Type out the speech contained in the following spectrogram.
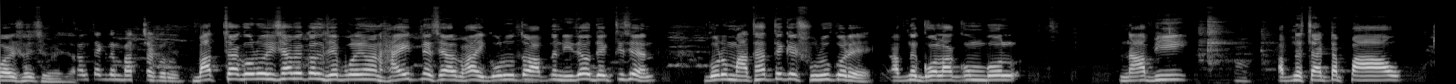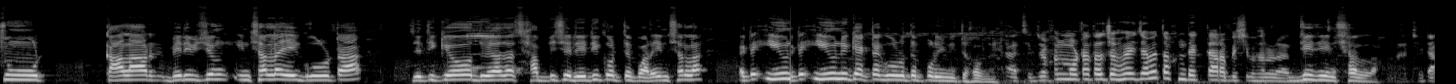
বয়স হয়েছে ভাই তাহলে একদম বাচ্চা গরু। বাচ্চা গরু হিসাবে কল যে পরিমাণ হাইট নেছে আর ভাই গরু তো আপনি নিজেও দেখতেছেন গরু মাথা থেকে শুরু করে আপনি গলা কম্বল নাভি। আপনার চারটা পাও চুট কালার ভেরিফিকেশন ইনশাল্লাহ এই গরুটা যদি কেউ দুই হাজার ছাব্বিশে রেডি করতে পারে ইনশাল্লাহ একটা ইউনিক একটা ইউনিক একটা গরুতে পরিণত হবে। আচ্ছা যখন মোটা তাজা হয়ে যাবে তখন দেখতে আরও বেশি ভালো লাগবে। জি জি ইনশাল্লাহ। আচ্ছা এটা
